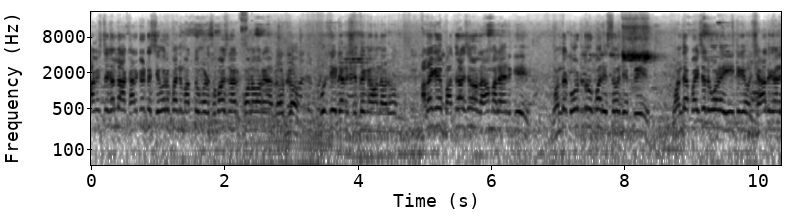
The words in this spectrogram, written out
ఆగస్టు కల్లా ఆ కరకట్ట చివరి పని మొత్తం కూడా సుభాష్ నగర్ కోనవరం రోడ్లో పూర్తి చేయడానికి సిద్ధంగా ఉన్నారు. అలాగే భద్రాచలం రామాలయానికి వంద కోట్ల రూపాయలు ఇస్తామని చెప్పి వంద పైసలు కూడా వీటికి చేతగానే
